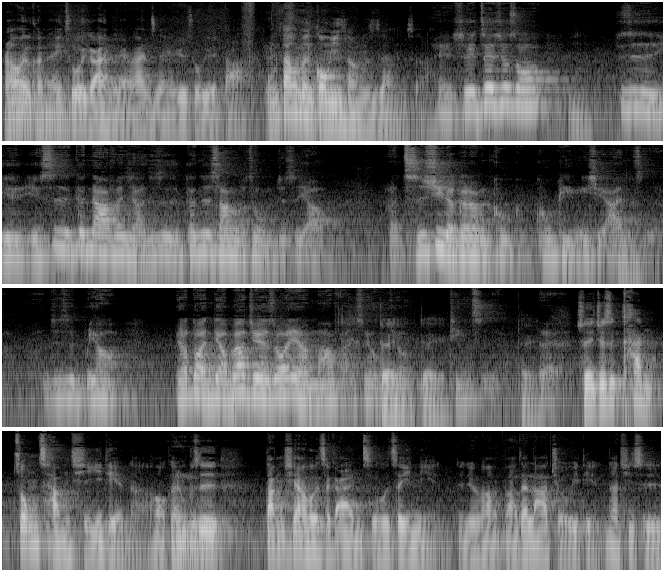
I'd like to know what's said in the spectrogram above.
然后有可能一做一个案子、两个案子，哎越做越大。我们大部分供应商是这样子啊。哎，所以这就是说，嗯就是也也是跟大家分享，就是跟日商合作，我们就是要呃持续的跟他们 cook cooking 一些案子啊，就是不要不要断掉，不要觉得说哎、很麻烦，所以我们对就对停止了。对，对所以就是看中长期一点呐、哈，可能不是当下或者这个案子或这一年，你就把把它再拉久一点。那其实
